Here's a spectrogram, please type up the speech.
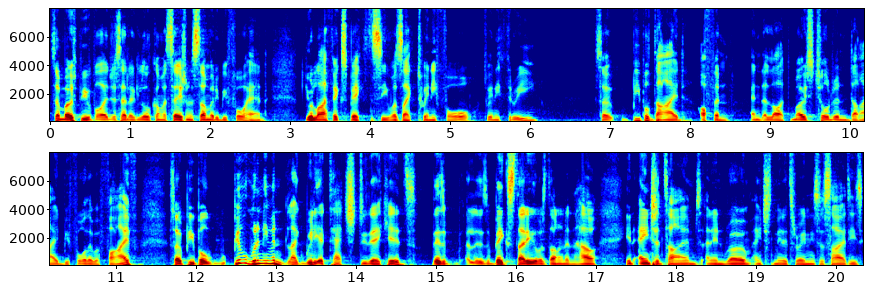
So most people, I just had a little conversation with somebody beforehand. Your life expectancy was like 24, 23. So people died often and a lot. Most children died before they were five. So people people wouldn't even like really attach to their kids. There's a, there's a big study that was done on how in ancient times and in Rome, ancient Mediterranean societies,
